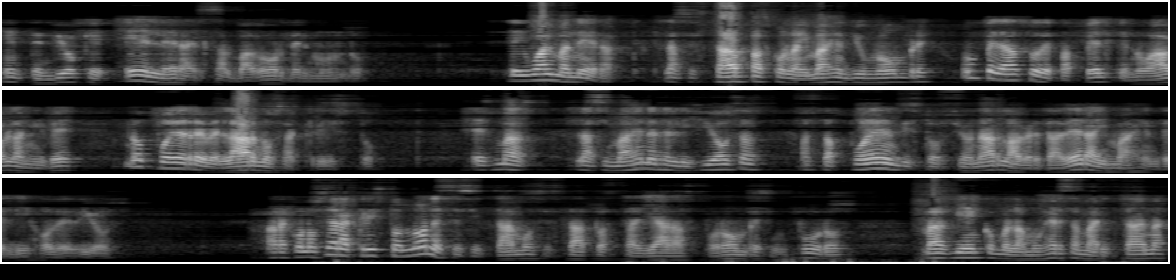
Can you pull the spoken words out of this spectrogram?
entendió que Él era el Salvador del mundo. De igual manera, las estampas con la imagen de un hombre, un pedazo de papel que no habla ni ve, no puede revelarnos a Cristo. Es más, las imágenes religiosas hasta pueden distorsionar la verdadera imagen del Hijo de Dios. Para conocer a Cristo no necesitamos estatuas talladas por hombres impuros, más bien como la mujer samaritana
